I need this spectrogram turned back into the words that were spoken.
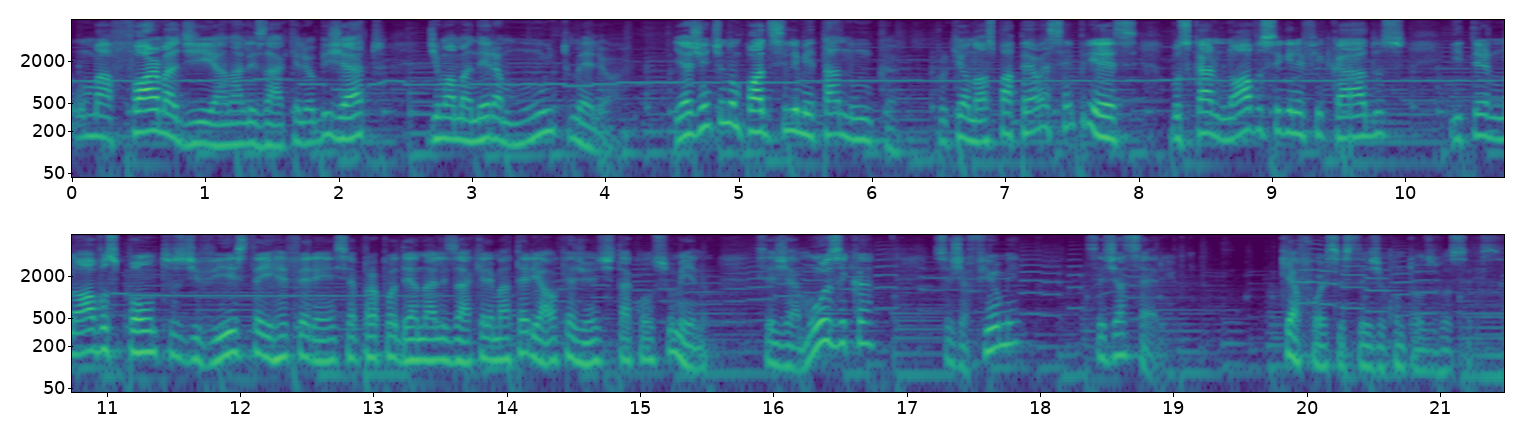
uma forma de analisar aquele objeto de uma maneira muito melhor. E a gente não pode se limitar nunca porque o nosso papel é sempre esse: buscar novos significados e ter novos pontos de vista e referência para poder analisar aquele material que a gente está consumindo, seja música, seja filme, seja série. Que a força esteja com todos vocês.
